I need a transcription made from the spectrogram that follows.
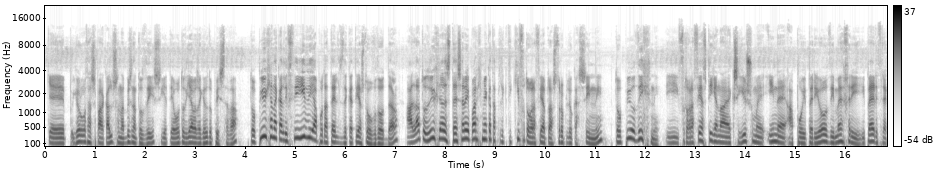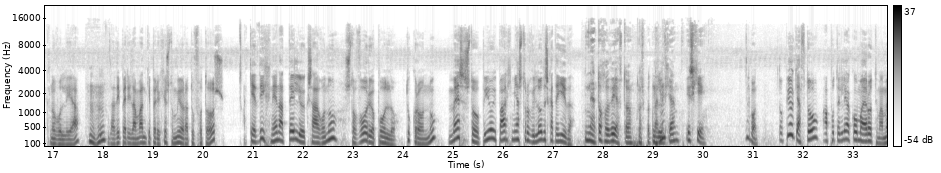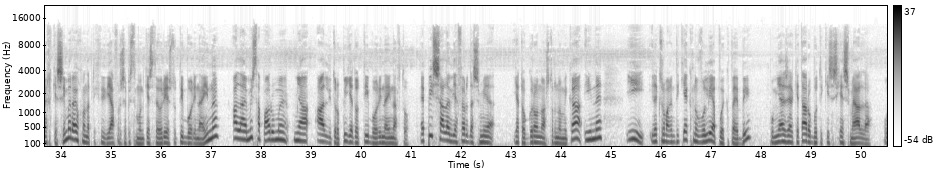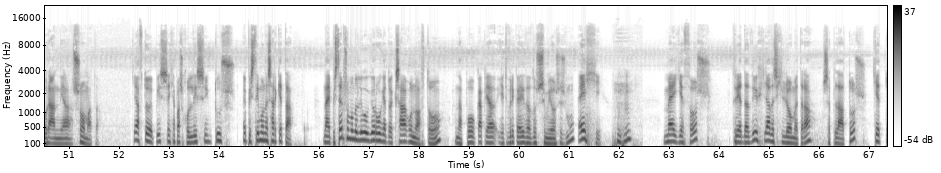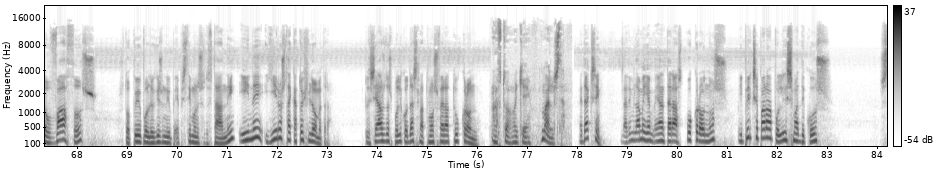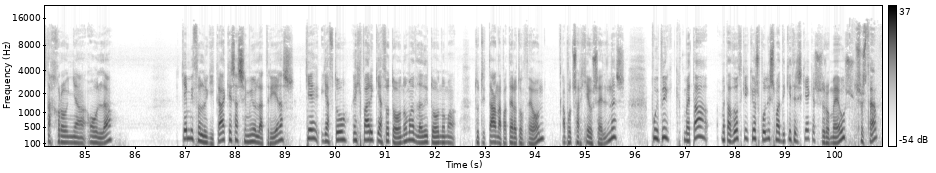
και Γιώργο θα σε παρακαλούσα να μπεις να το δεις γιατί εγώ το διάβαζα και δεν το πίστευα. Το οποίο είχε ανακαλυφθεί ήδη από τα τέλη της δεκαετίας του 80 αλλά το 2004 υπάρχει μια καταπληκτική φωτογραφία από το αστρόπλιο Κασίνη το οποίο δείχνει. Η φωτογραφία αυτή για να εξηγήσουμε είναι από η περιόδη μέχρι υπέρυθρη ακτινοβολία δηλαδή περιλαμβάνει και περιοχές του μη ορατού φωτός και δείχνει ένα τέλειο εξάγωνο στο βόρειο πόλο του Κρόνου μέσα στο οποίο υπάρχει μια στροβιλώδης καταιγίδα. Ναι, το έχω δει αυτό, να σου πω την αλήθεια. Ισχύει. Λοιπόν, το οποίο και αυτό αποτελεί ακόμα ερώτημα μέχρι και σήμερα. Έχουν αναπτυχθεί διάφορες επιστημονικές θεωρίες του τι μπορεί να είναι, αλλά εμείς θα πάρουμε μια άλλη τροπή για το τι μπορεί να είναι αυτό. Επίσης, άλλα ενδιαφέροντα σημεία για τον κρόνο αστρονομικά είναι η ηλεκτρομαγνητική ακτινοβολία που εκπέμπει, που μοιάζει αρκετά ρομποτική σε σχέση με άλλα ουράνια σώματα. Και αυτό επίσης έχει απασχολήσει τους επιστήμονες αρκετά. Να επιστρέψω μόνο λίγο Γιώργο για το εξάγωνο αυτό, να πω κάποια, γιατί βρήκα είδα εδώ στις σημειώσεις μου. Έχει μέγεθος 32.000 χιλιόμετρα σε πλάτος και το βάθος, στο οποίο υπολογίζουν οι επιστήμονες ότι φτάνει, είναι γύρω στα 100 χιλιόμετρα. πλησιάζοντας πολύ κοντά στην ατμόσφαιρα του Κρόνου. Αυτό, οκ. Μάλιστα. Εντάξει. Δηλαδή μιλάμε για ένα τεράστιο. Ο Κρόνος υπήρξε πάρα πολύ σημαντικός στα χρόνια όλα και μυθολογικά και σαν σημείο λατρείας και γι' αυτό έχει πάρει και αυτό το όνομα, δηλαδή το όνομα του Τιτάνα Πατέρα των Θεών από τους αρχαίους Έλληνες που υπήρχε, μετά μεταδόθηκε και ως πολύ σημαντική θρησκεία και στους Ρωμαίους Σωστά.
